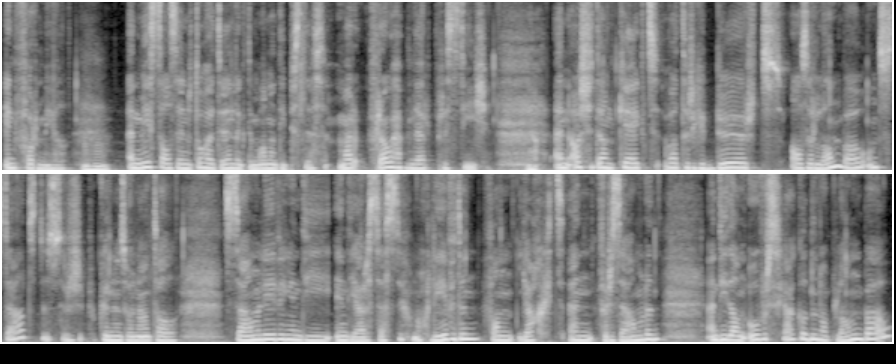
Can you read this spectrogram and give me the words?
informeel. Mhm. En meestal zijn het toch uiteindelijk de mannen die beslissen. Maar vrouwen hebben daar prestige. Ja. En als je dan kijkt wat er gebeurt als er landbouw ontstaat. Dus er, we kunnen zo'n aantal samenlevingen die in de jaren zestig nog leefden van jacht en verzamelen. En die dan overschakelden op landbouw.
